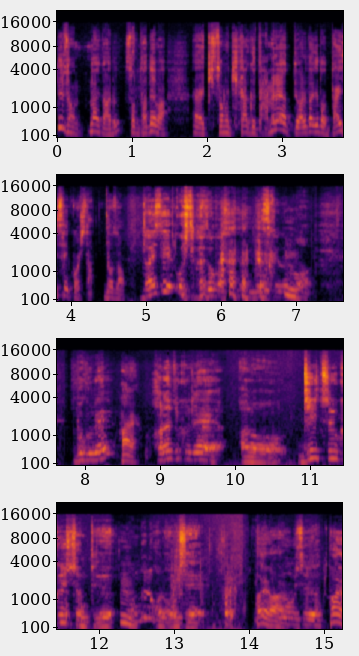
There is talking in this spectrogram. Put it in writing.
テリーさん、何かある？その、例えば、えーその企画ダメだよって言われたけど大成功した。どうぞ。大成功したかどうかないんですけども、僕ね、はい。原宿であの G2 クエスチョンっていう女の子のお店、はいはい。お店はいはい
